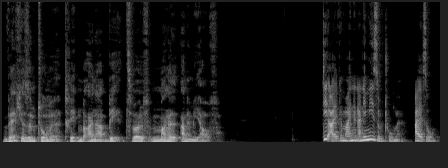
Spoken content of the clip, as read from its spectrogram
Welche Symptome treten bei einer B12-Mangelanämie auf? Die allgemeinen Anämiesymptome, also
